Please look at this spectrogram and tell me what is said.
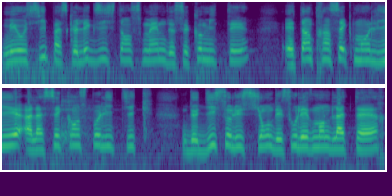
Mais aussi parce que l'existence même de ce comité est intrinsèquement liée à la séquence politique de dissolution des soulèvements de la Terre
